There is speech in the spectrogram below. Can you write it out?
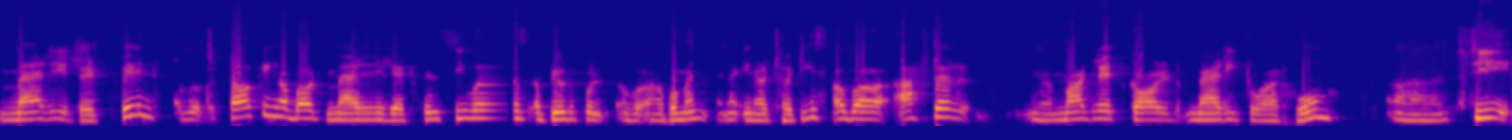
Mary Redfield. Talking about Mary Redfield, she was a beautiful uh, woman in her 30s. Uh, after Margaret called Mary to her home, uh, she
